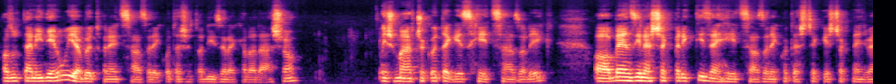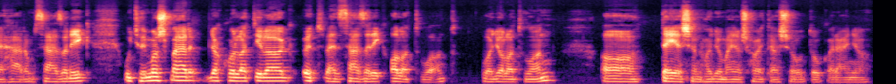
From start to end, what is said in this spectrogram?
azután idén újabb 51%-ot esett a dízelek eladása és már csak 5,7 százalék. A benzinesek pedig 17 százalékot estek, és csak 43 százalék, úgyhogy most már gyakorlatilag 50 százalék alatt van, vagy alatt van a teljesen hagyományos hajtású autók aránya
